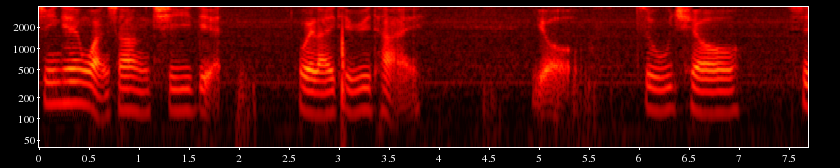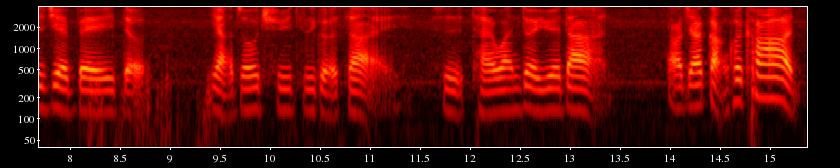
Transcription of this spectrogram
今天晚上七点未来体育台有足球世界杯的亚洲区资格赛是台湾队约旦大家赶快看。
